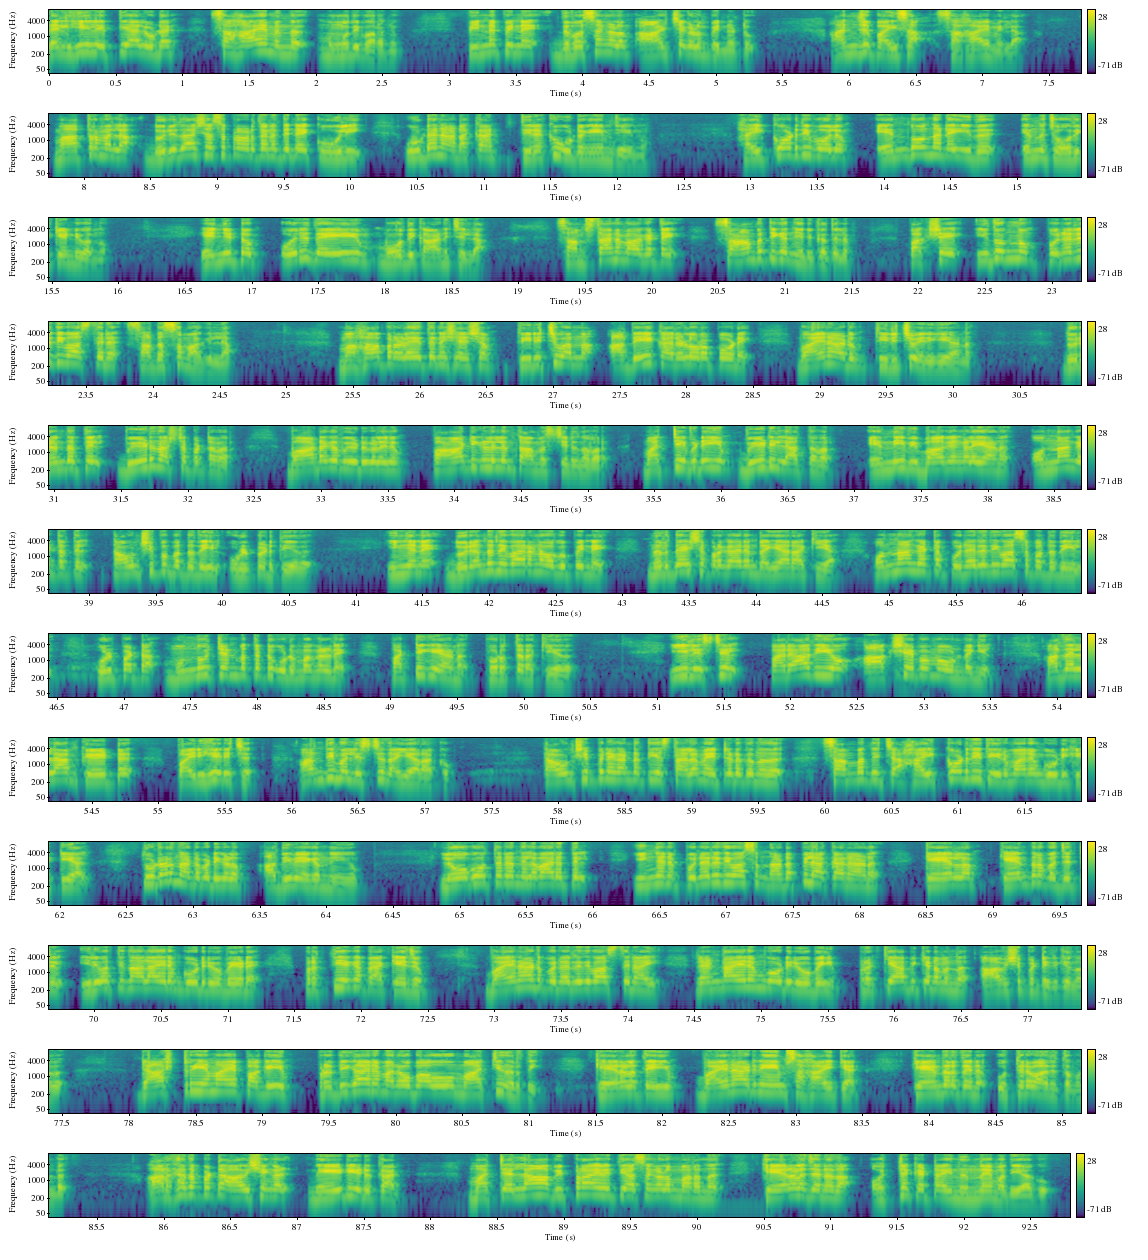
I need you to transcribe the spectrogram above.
ഡൽഹിയിൽ എത്തിയാൽ ഉടൻ സഹായമെന്ന് മോദി പറഞ്ഞു. പിന്നെ പിന്നെ ദിവസങ്ങളും ആഴ്ചകളും പിന്നിട്ടു. അഞ്ച് പൈസ സഹായമില്ല. മാത്രമല്ല ദുരിതാശ്വാസ പ്രവർത്തനത്തിന്റെ കൂലി ഉടൻ അടക്കാൻ തിരക്ക് കൂട്ടുകയും ചെയ്യുന്നു. ഹൈക്കോടതി പോലും എന്തോന്നടേ ഇത് എന്ന് ചോദിക്കേണ്ടി വന്നു. എന്നിട്ടും ഒരു ദയയും മോദി കാണിച്ചില്ല. സംസ്ഥാനമാകട്ടെ സാമ്പത്തിക ഞെരുക്കത്തിലും. പക്ഷേ ഇതൊന്നും പുനരധിവാസത്തിന് സദസ്സമാകില്ല. മഹാപ്രളയത്തിന് ശേഷം തിരിച്ചു വന്ന അതേ കരളുറപ്പോടെ വയനാടും തിരിച്ചു വരികയാണ്. ദുരന്തത്തിൽ വീട് നഷ്ടപ്പെട്ടവർ വാടക വീടുകളിലും പാടികളിലും താമസിച്ചിരുന്നവർ മറ്റെവിടെയും വീടില്ലാത്തവർ എന്നീ വിഭാഗങ്ങളെയാണ് ഒന്നാം ഘട്ടത്തിൽ ടൗൺഷിപ്പ് പദ്ധതിയിൽ ഉൾപ്പെടുത്തിയത്. ഇങ്ങനെ ദുരന്ത നിവാരണ വകുപ്പിന്റെ നിർദ്ദേശപ്രകാരം തയ്യാറാക്കിയ ഒന്നാം ഘട്ട പുനരധിവാസ പദ്ധതിയിൽ ഉൾപ്പെട്ട മുന്നൂറ്റൻപത്തെട്ട് കുടുംബങ്ങളുടെ പട്ടികയാണ് പുറത്തിറക്കിയത്. ഈ ലിസ്റ്റിൽ പരാതിയോ ആക്ഷേപമോ ഉണ്ടെങ്കിൽ അതെല്ലാം കേട്ട് പരിഹരിച്ച് അന്തിമ ലിസ്റ്റ് തയ്യാറാക്കും. ടൗൺഷിപ്പിന് കണ്ടെത്തിയ സ്ഥലം ഏറ്റെടുക്കുന്നത് സംബന്ധിച്ച ഹൈക്കോടതി തീരുമാനം കൂടി കിട്ടിയാൽ തുടർ നടപടികളും അതിവേഗം നീങ്ങും. ലോകോത്തര നിലവാരത്തിൽ ഇങ്ങനെ പുനരധിവാസം നടപ്പിലാക്കാനാണ് കേരളം കേന്ദ്ര ബജറ്റിൽ ഇരുപത്തിനാലായിരം കോടി രൂപയുടെ പ്രത്യേക പാക്കേജും വയനാട് പുനരധിവാസത്തിനായി രണ്ടായിരം കോടി രൂപയും പ്രഖ്യാപിക്കണമെന്ന് ആവശ്യപ്പെട്ടിരിക്കുന്നത്. രാഷ്ട്രീയമായ പകയും പ്രതികാര മനോഭാവവും മാറ്റി നിർത്തി കേരളത്തെയും വയനാടിനെയും സഹായിക്കാൻ കേന്ദ്രത്തിന് ഉത്തരവാദിത്തമുണ്ട്. അർഹതപ്പെട്ട ആവശ്യങ്ങൾ നേടിയെടുക്കാൻ മറ്റെല്ലാ അഭിപ്രായ വ്യത്യാസങ്ങളും മറന്ന് കേരള ജനത ഒറ്റക്കെട്ടായി നിന്നേ മതിയാകൂ.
